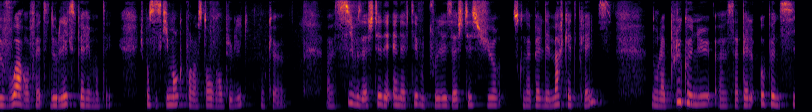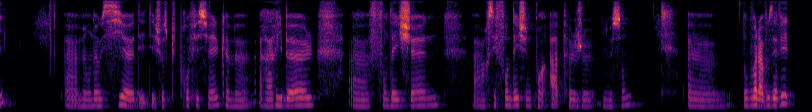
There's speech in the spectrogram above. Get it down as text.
voir en fait, de l'expérimenter. Je pense que c'est ce qui manque pour l'instant au grand public. Donc euh, si vous achetez des NFT, vous pouvez les acheter sur ce qu'on appelle des marketplaces, dont la plus connue euh, s'appelle OpenSea. Euh, mais on a aussi des, choses plus professionnelles comme Rarible, Foundation. Alors c'est foundation.app, il me semble. donc voilà, vous avez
